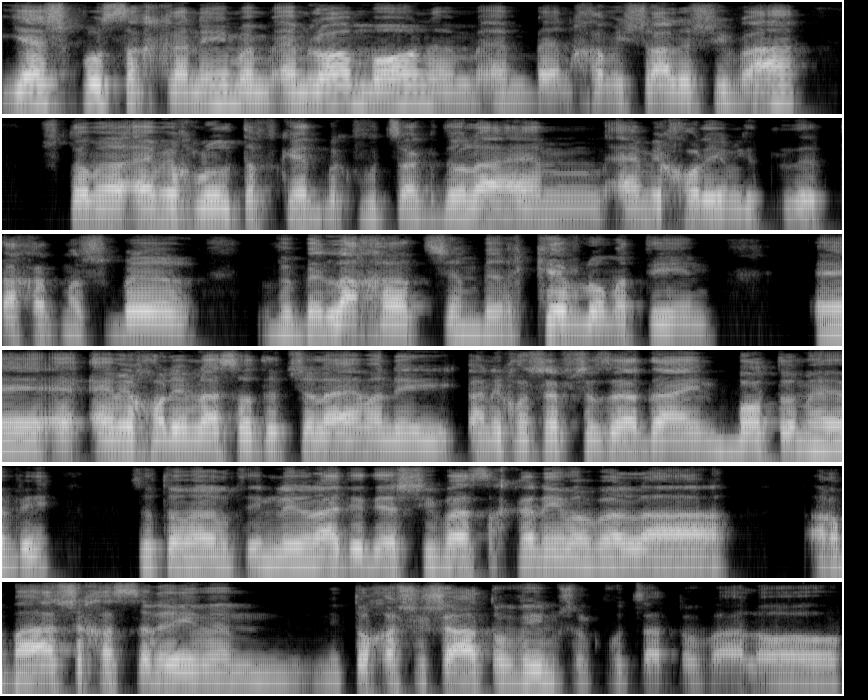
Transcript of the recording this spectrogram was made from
יש פה שחקנים, הם, הם לא המון, הם, הם בין חמישה לשבעה, זאת אומרת, הם יוכלו לתפקד בקבוצה גדולה, הם, הם יכולים תחת משבר ובלחץ, שהם בהרכב לא מתאים, אה, הם יכולים לעשות את שלהם, אני, אני חושב שזה עדיין bottom heavy, זאת אומרת, אם ליונייטד יש שבעה שחקנים, אבל הארבעה שחסרים הם מתוך השישה הטובים של קבוצה טובה, לא,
